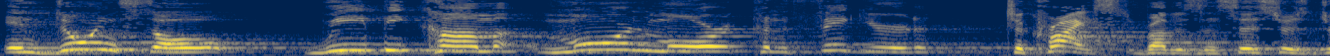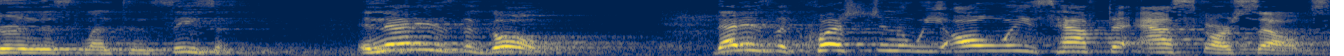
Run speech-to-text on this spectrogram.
In doing so, we become more and more configured to Christ, brothers and sisters, during this Lenten season. And that is the goal. That is the question we always have to ask ourselves.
